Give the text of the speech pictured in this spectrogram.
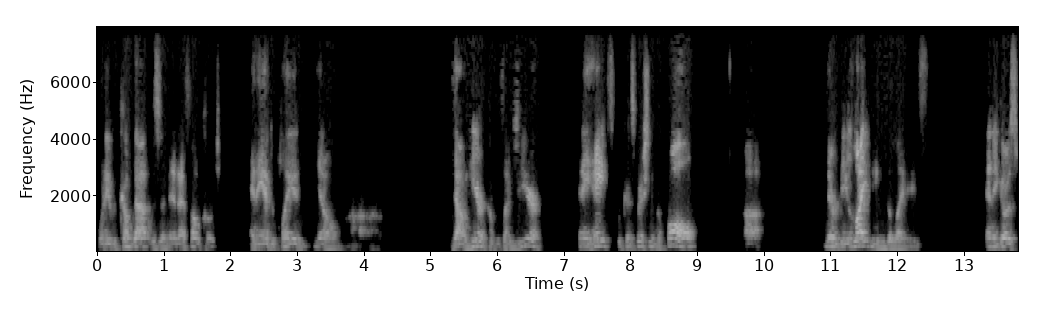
when he would come down as an NFL coach and he had to play in, you know, uh, down here a couple times a year. And he hates because, especially in the fall, uh, there would be lightning delays. And he goes,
